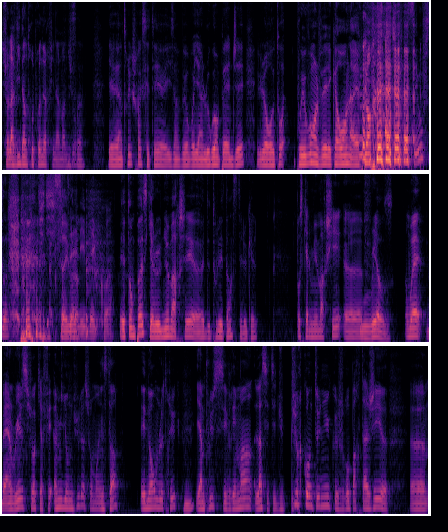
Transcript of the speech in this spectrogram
sur la vie d'entrepreneur finalement, tu vois. ça. Il y avait un truc, je crois que c'était, euh, ils avaient envoyé un logo en PNG, et le retour, pouvez-vous enlever les carreaux en arrière-plan? C'est ouf ça. tu dis, C'est rigolo. les mecs quoi. Et ton post qui a le mieux marché de tous les temps, c'était lequel? Ce qui a le mieux marché, euh, Ou Reels ouais, ben Reels, tu vois, qui a fait un million de vues là sur mon Insta. Énorme le truc. Mhm. Et en plus, c'est vraiment, là, c'était du pur contenu que je repartageais euh, euh,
